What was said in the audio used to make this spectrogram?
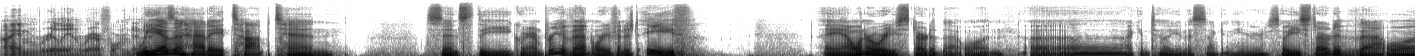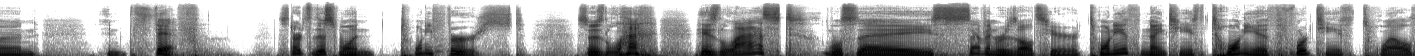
I am really in rare form today. Well, he hasn't had a top 10 since the Grand Prix event where he finished eighth. And I wonder where he started that one. Uh, I can tell you in a second here. So he started that one in fifth. Starts this one 21st. So his, la- his last, we'll say, seven results here 20th, 19th, 20th, 14th, 12th,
